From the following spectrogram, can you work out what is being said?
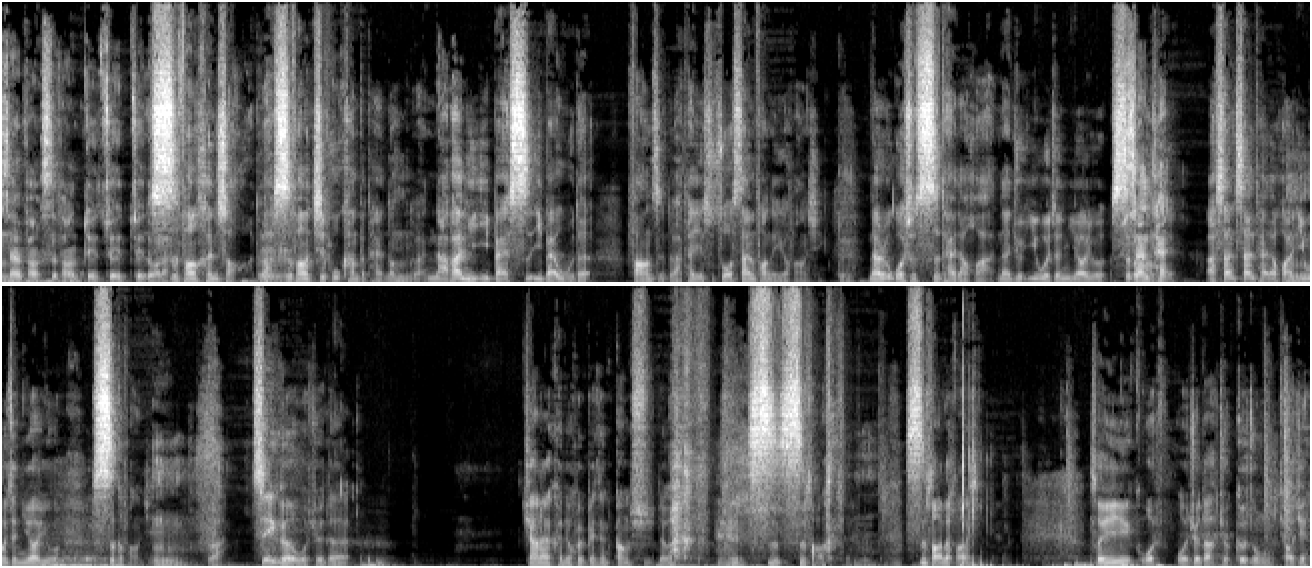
三房四房最最最多了。四房很少，对吧？四房几乎看不太到，对吧？哪怕你一百四、一百五的房子，对吧？它也是做三房的一个房型。对。那如果是四胎的话，那就意味着你要有四个三房间胎啊，三三胎的话，意味着你要有四个房间，嗯，对吧？这个我觉得将来可能会变成刚需，对吧？四四房，四房的房型，所以我我觉得就各种条件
